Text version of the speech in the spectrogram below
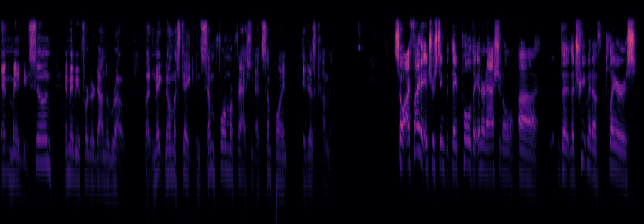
It may be soon, it may be further down the road, but make no mistake, in some form or fashion, at some point, it is coming. So I find it interesting that they pull the international, uh, the the treatment of players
